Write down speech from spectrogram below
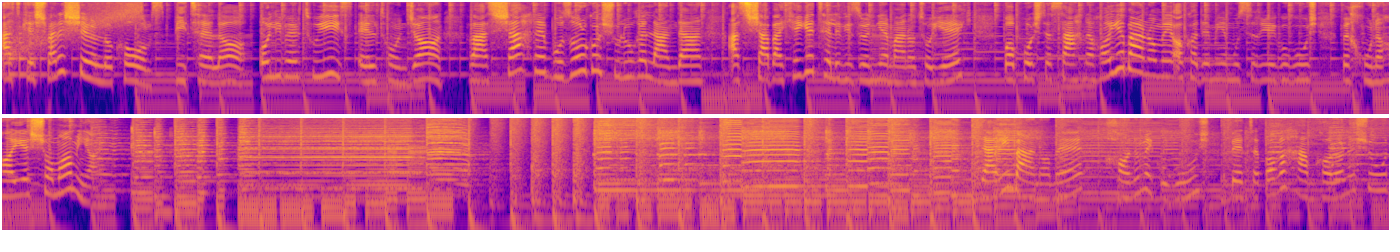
از کشور شرلوک هولمز، بیتلا، الیور تویس، التون جان و از شهر بزرگ و شلوغ لندن از شبکه تلویزیونی من و تو یک با پشت صحنه های برنامه آکادمی موسیقی گوگوش به خونه های شما میان. در این برنامه خانم گوگوش به اتفاق همکارانشون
